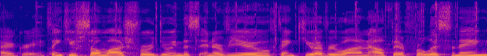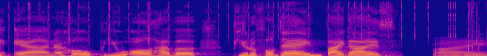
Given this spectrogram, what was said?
i agree. Thank you so much for doing this interview. Thank you everyone out there for listening and i hope you all have a beautiful day. Bye guys. Bye.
